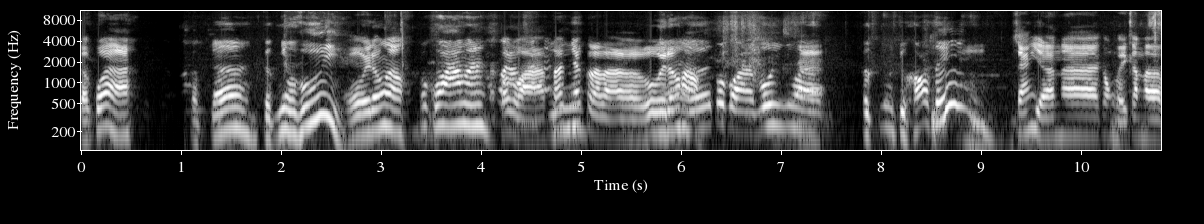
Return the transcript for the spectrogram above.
cực quá hả? Cực chứ cực nhưng mà vui. Vui đúng không? Có quà mà. Có quà tết nhất là, là vui đúng không? có quà là vui nhưng mà À. cực chịu khó tí. Sáng giờ anh ờ, công việc anh là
